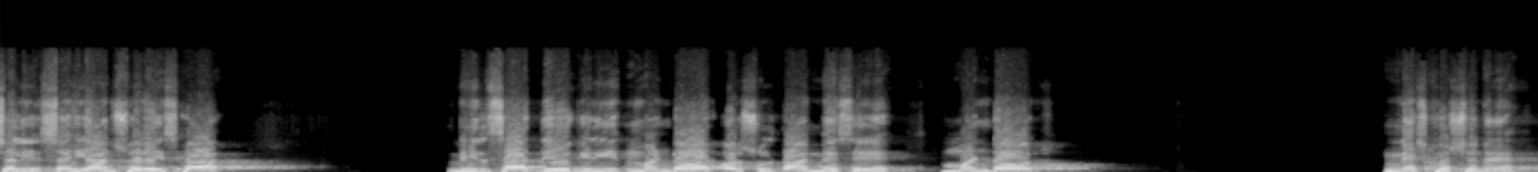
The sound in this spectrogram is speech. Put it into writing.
चलिए, सही आंसर है इसका। भीलसा, देवगिरी, मंडौर और सुल्तान में से मंडौर। नेक्स्ट क्वेश्चन है।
